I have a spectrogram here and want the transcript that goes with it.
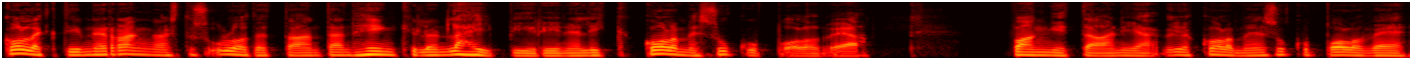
kollektiivinen rangaistus ulotetaan tämän henkilön lähipiiriin, eli kolme sukupolvea vangitaan ja, ja kolmeen sukupolveen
